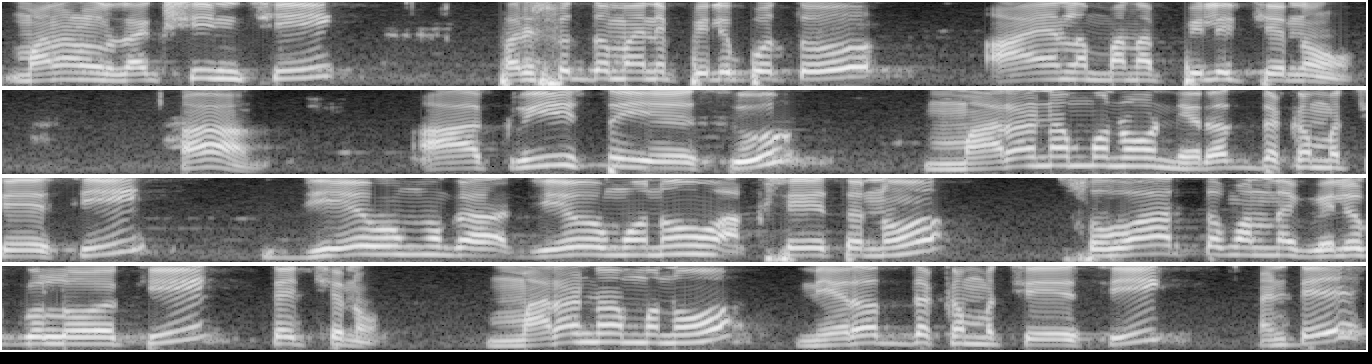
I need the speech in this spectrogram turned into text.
మనల్ని రక్షించి పరిశుద్ధమైన పిలుపుతో ఆయన మన పిలిచెను. ఆ, ఆ క్రీస్తు యేసు మరణమును నిరర్ధకము చేసి జీవముగా జీవమును అక్షయతను సువార్త వెలుగులోకి తెచ్చను. మరణమును నిరర్ధకము చేసి అంటే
